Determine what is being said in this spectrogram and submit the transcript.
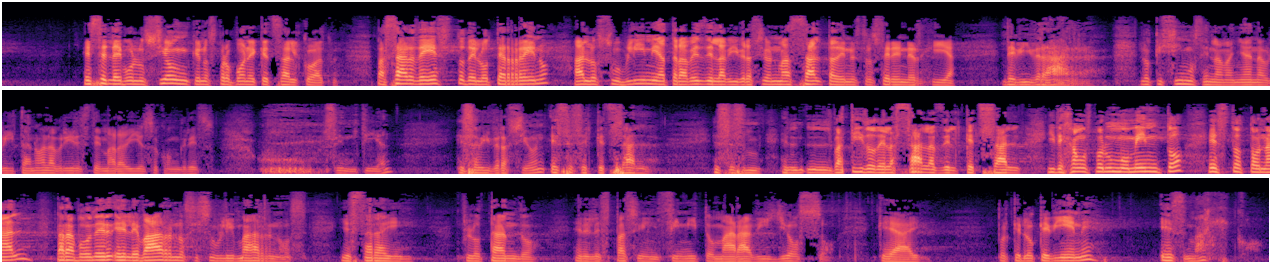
esa es la evolución que nos propone Quetzalcoatl. Pasar de esto, de lo terreno, a lo sublime a través de la vibración más alta de nuestro ser energía, de vibrar. Lo que hicimos en la mañana ahorita, ¿no? Al abrir este maravilloso congreso. Uh, ¿Sentían? esa vibración, ese es el quetzal. Ese es el, el, batido de las alas del quetzal. Y dejamos por un momento esto tonal para poder elevarnos y sublimarnos y estar ahí, flotando en el espacio infinito maravilloso que hay. Porque lo que viene es mágico.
